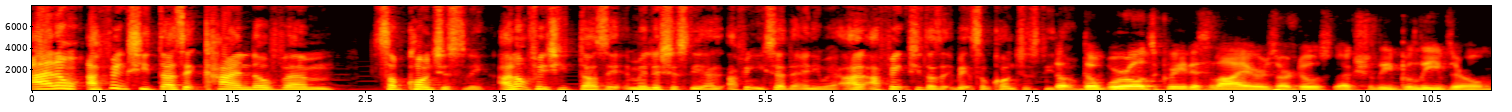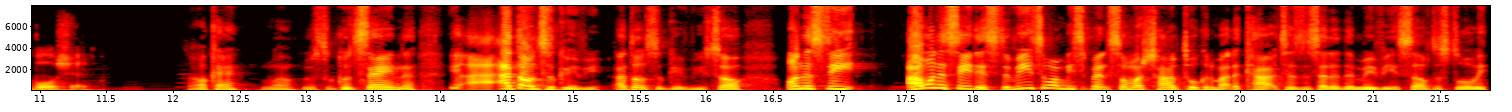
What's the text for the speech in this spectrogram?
I don't I think she does it kind of um subconsciously. I don't think she does it maliciously. I, I think you said that anyway. I, I think she does it a bit subconsciously The, though. the world's greatest liars are those who actually believe their own bullshit. Okay, well, it's a good saying. Yeah, I, I don't disagree with you. I don't disagree with you. So honestly, I want to say this: the reason why we spent so much time talking about the characters instead of the movie itself, the story,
